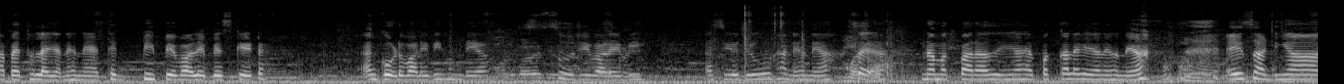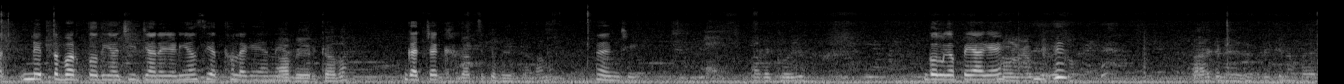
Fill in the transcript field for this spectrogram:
ਆਪਾਂ ਇੱਥੋਂ ਲੈ ਜਾਂਦੇ ਹੁੰਦੇ ਆ। ਇੱਥੇ ਪੀਪੇ ਵਾਲੇ ਬਿਸਕਿਟ ਗੁੜ ਵਾਲੇ ਵੀ ਹੁੰਦੇ ਆ ਸੂਜੀ ਵਾਲੇ ਵੀ। ਅਸੀਂ ਉਹ ਜ਼ਰੂਰ ਖਾਣੇ ਹੁੰਦੇ ਆ। ਨਮਕ ਪਾਰਾ ਅਸੀਂ ਇਹ ਪੱਕਾ ਲੈ ਕੇ ਜਾਂਦੇ ਹੁੰਦੇ ਆ। ਇਹ ਸਾਡੀਆਂ ਨਿੱਤ ਵਰਤੋਂ ਦੀਆਂ ਚੀਜ਼ਾਂ ਨੇ ਜਿਹੜੀਆਂ ਅਸੀਂ ਇੱਥੋਂ ਲੈ ਕੇ ਜਾਂਦੇ ਆ। ਆ ਵੇਰਕਾ ਦਾ। ਗੱਚਕ। ਗੱਚਕ ਵੇਰਕਾ ਦਾ ਨਾ। ਹਾਂਜੀ। ਆ ਦੇਖੋ ਜੀ। ਗੋਲਗੱਪੇ ਆ ਗਏ। ਗੋਲ ਗੱਪੇ ਦੇਖੋ। ਪੈਕ ਨੇ ਇਸ ਤਰੀਕੇ ਨਾਲ ਪੈਕ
